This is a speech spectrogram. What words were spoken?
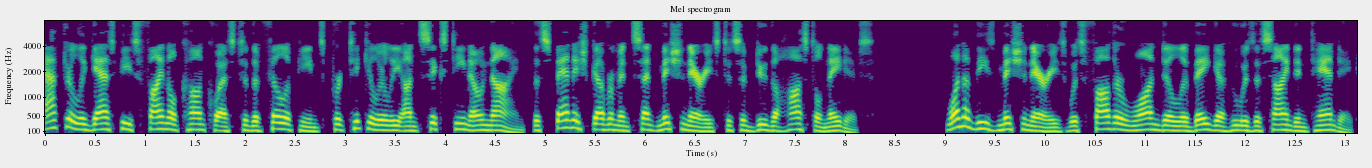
After Legazpi's final conquest to the Philippines particularly on 1609, the Spanish government sent missionaries to subdue the hostile natives. One of these missionaries was Father Juan de la Vega who was assigned in Tandag.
